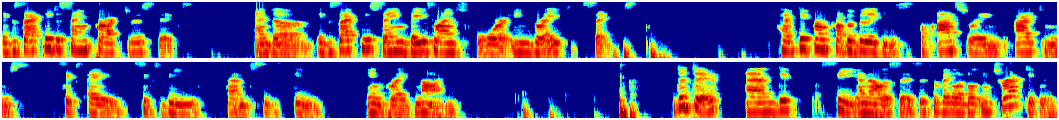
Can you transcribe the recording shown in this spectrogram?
exactly the same characteristics and uh, exactly same baseline score in grade six have different probabilities of answering items 6A, 6B, and 6D in grade 9. The diff and diff-C analysis is available interactively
